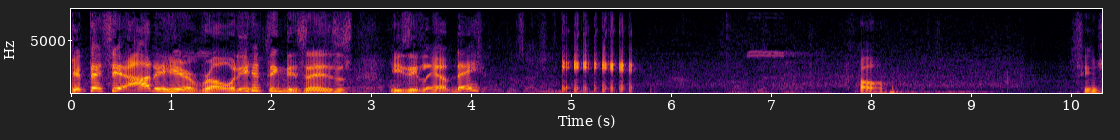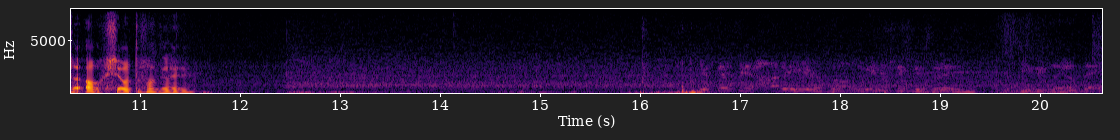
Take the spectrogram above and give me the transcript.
Get that shit out of here, bro. What do you think this is? Easy layup day? Oh. Seems like. Oh shit! What the fuck did I do? Get that shit out of here, bro. What do you think this is? Easy layup day?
